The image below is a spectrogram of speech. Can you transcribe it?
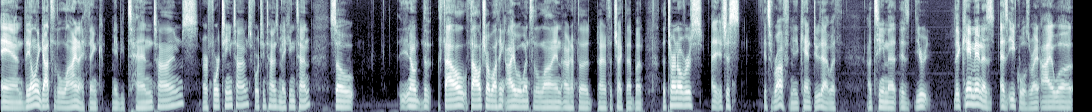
and they only got to the line. I think maybe 10 times or 14 times. 14 times making 10. So you know the foul foul trouble. I think Iowa went to the line. I would have to I have to check that, but the turnovers, it's just it's rough. I mean, you can't do that with a team that is you're. They came in as as equals, right? Iowa,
